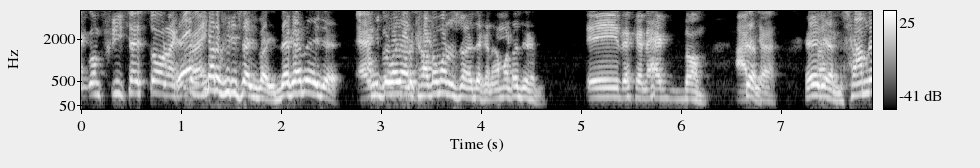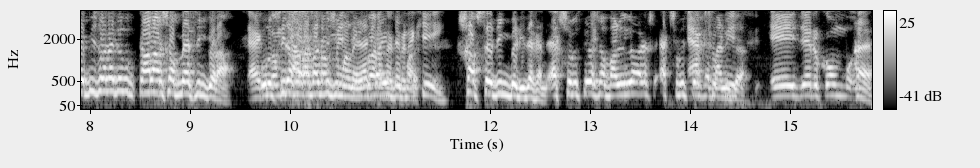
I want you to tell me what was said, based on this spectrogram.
একদম ফ্রি সাইজ তো নাকি ভাই? একবার ফ্রি সাইজ ভাই দেখেন এই যে আমি তো ভাই আর খাটো মানুষ নয় দেখেন আমারটা দেখেন। এই দেখেন একদম। আচ্ছা। এই দেখেন সামনে পিছনে কিন্তু কালার সব ম্যাচিং করা। কোনো সিরা সব মানে করা মাল। নাকি? সব সেটিং বেডি দেখেন 120 টাকা সব বানিয়ে 120 টাকা 100 বানিয়ে পিস এই যেরকম হ্যাঁ।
